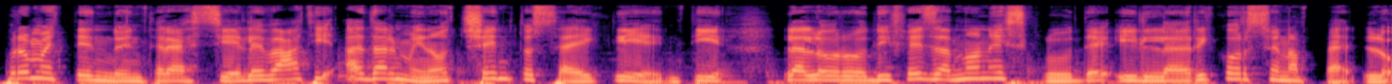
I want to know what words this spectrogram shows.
promettendo interessi elevati ad almeno 106 clienti. La loro difesa non esclude il ricorso in appello.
